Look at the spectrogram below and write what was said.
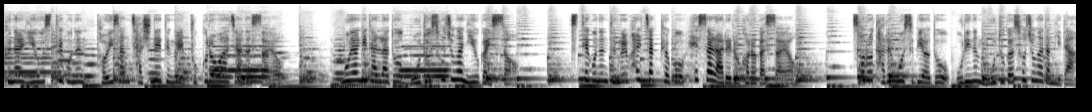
그날 이후 스테고는 더 이상 자신의 등을 부끄러워하지 않았어요. 모양이 달라도 모두 소중한 이유가 있어. 스테고는 등을 활짝 펴고 햇살 아래로 걸어갔어요. 서로 다른 모습이어도 우리는 모두가 소중하답니다.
